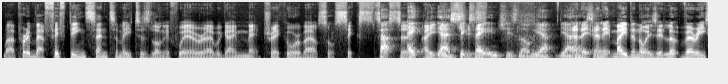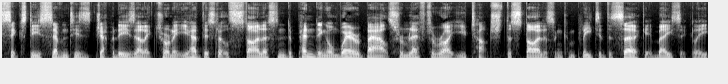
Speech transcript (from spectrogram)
Well, probably about fifteen centimeters long if we're uh, we're going metric, or about sort of six, About six to eight, eight yeah, inches. six eight inches long. Yeah, yeah. and that's it, and it made a noise. It looked very 60s, 70s Japanese electronic. You had this little stylus, and depending on whereabouts from left to right you touched the stylus and completed the circuit, basically,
